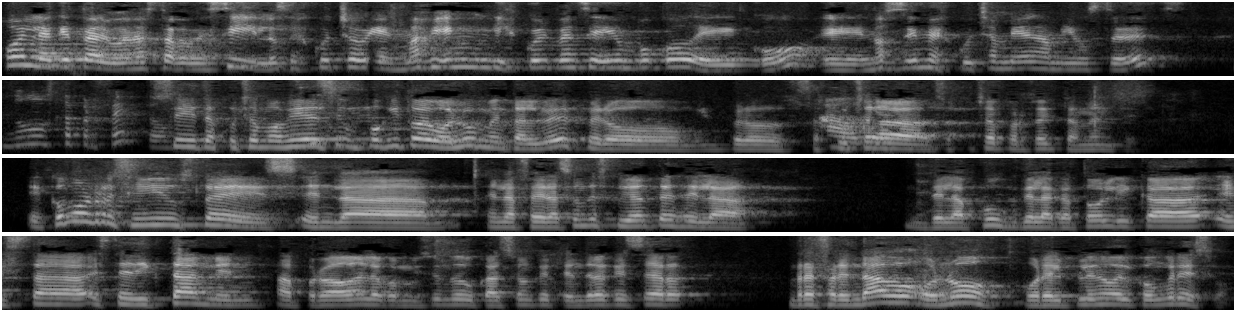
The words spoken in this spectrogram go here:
Hola, ¿qué tal? Buenas tardes. Sí, los escucho bien. Más bien, disculpen si hay un poco de eco. Eh, no sé si me escuchan bien a mí ustedes. No, está perfecto. Sí, te escuchamos bien. Sí, un poquito de volumen tal vez, pero, pero se, Ah, escucha, se escucha perfectamente. Eh, ¿Cómo han recibido ustedes en la, en la Federación de Estudiantes de la, de la PUC, de la Católica, esta, este dictamen aprobado en la Comisión de Educación que tendrá que ser refrendado o no por el Pleno del Congreso?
